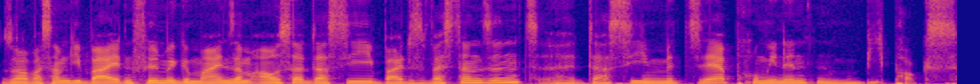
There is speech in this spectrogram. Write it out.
So, was haben die beiden Filme gemeinsam, außer dass sie beides Western sind? Äh, dass sie mit sehr prominenten BIPOCs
